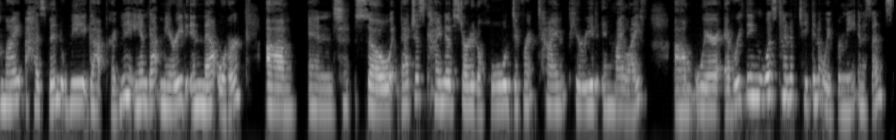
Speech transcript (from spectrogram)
my husband. We got pregnant and got married in that order. Um, and so that just kind of started a whole different time period in my life um, where everything was kind of taken away from me in a sense,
